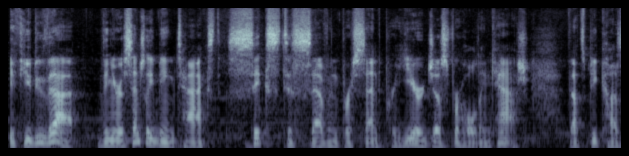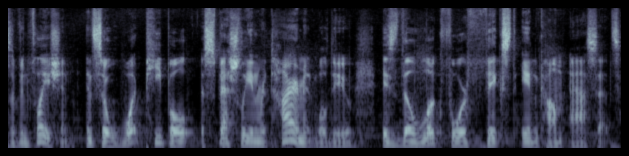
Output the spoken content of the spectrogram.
If you do that, then you're essentially being taxed 6 to 7% per year just for holding cash. That's because of inflation. And so what people, especially in retirement, will do is they'll look for fixed income assets.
